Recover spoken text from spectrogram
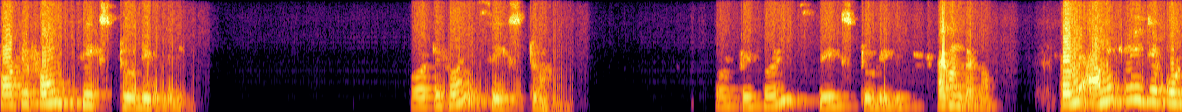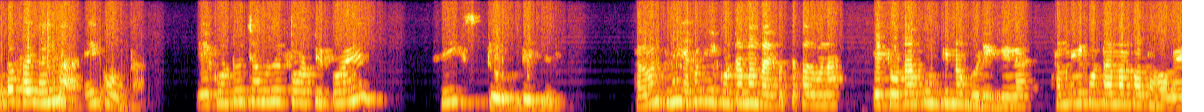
forty point six two degree এখন দেখো আমি যে এই হচ্ছে আমাদের পয়েন্ট সিক্স টু ডিগ্রি তুমি এখন এই মান বের করতে পারবে না। এই টোটাল নব্বই ডিগ্রি না? মানে এই কোণটার মান কত হবে?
